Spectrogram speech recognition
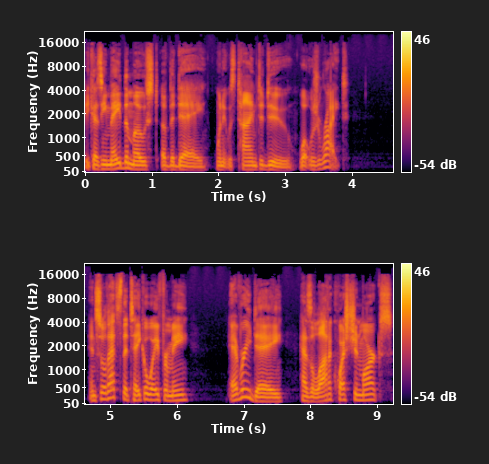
because he made the most of the day when it was time to do what was right. And so that's the takeaway for me. Every day has a lot of question marks,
